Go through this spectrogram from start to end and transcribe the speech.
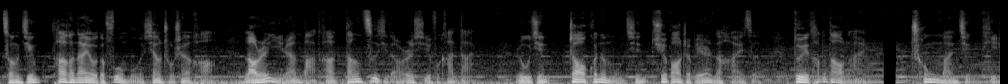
曾经，她和男友的父母相处甚好，老人已然把她当自己的儿媳妇看待。如今，赵坤的母亲却抱着别人的孩子，对他的到来充满警惕。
